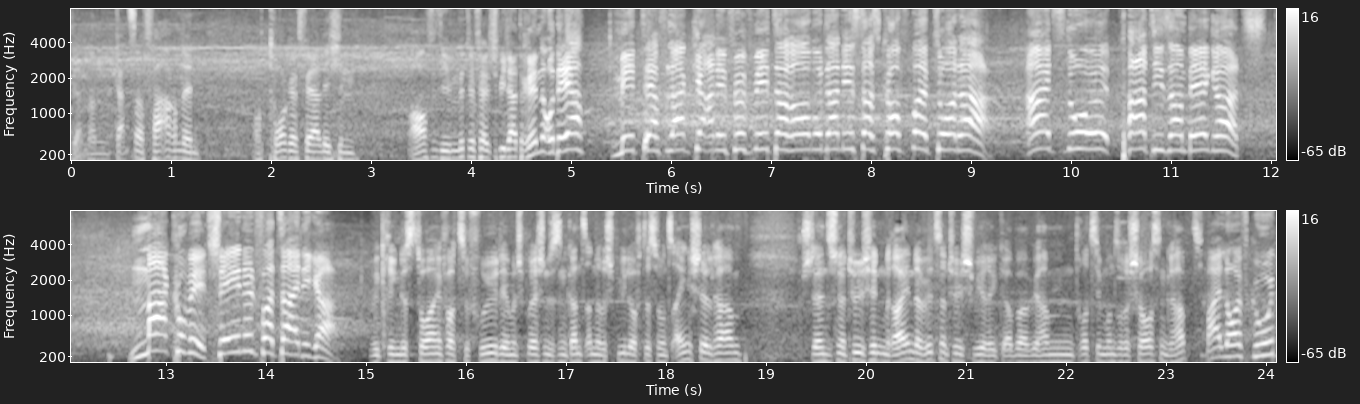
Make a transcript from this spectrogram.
die haben einen ganz erfahrenen, auch torgefährlichen offensiven Mittelfeldspieler drin. Und er mit der Flanke an den 5-Meter-Raum und dann ist das Kopfballtor da. 1-0 Partisan Belgrad. Markovic, der Innenverteidiger. Wir kriegen das Tor einfach zu früh. Dementsprechend ist ein ganz anderes Spiel, auf das wir uns eingestellt haben. Stellen sich natürlich hinten rein, da wird es natürlich schwierig, aber wir haben trotzdem unsere Chancen gehabt. Ball läuft gut,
